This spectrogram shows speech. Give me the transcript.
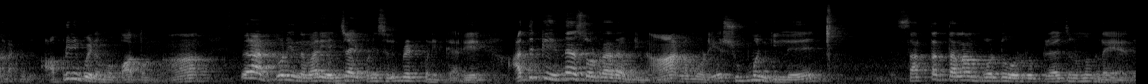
நடக்குது அப்படின்னு போய் நம்ம பார்த்தோம்னா விராட் கோலி இந்த மாதிரி என்ஜாய் பண்ணி செலிப்ரேட் பண்ணியிருக்காரு அதுக்கு என்ன சொல்கிறாரு அப்படின்னா நம்மளுடைய சுப்மன் கில்லு சத்தத்தெல்லாம் போட்டு ஒரு பிரயோஜனமும் கிடையாது.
